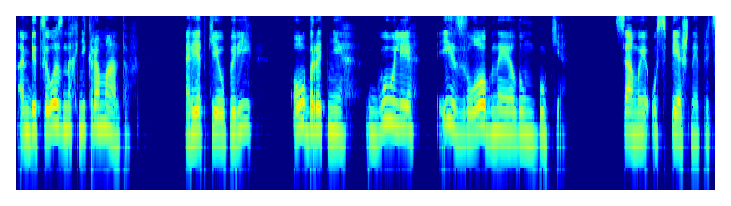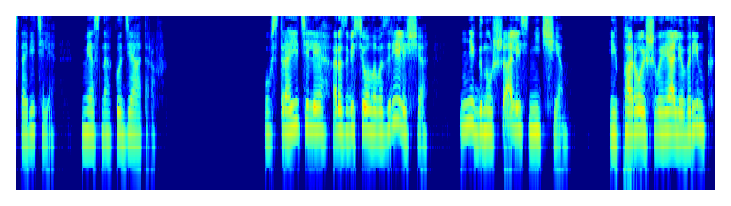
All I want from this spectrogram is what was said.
амбициозных некромантов, редкие упыри, оборотни, гули и злобные лумбуки, самые успешные представители местных гладиаторов. Устроители развеселого зрелища не гнушались ничем и порой швыряли в ринг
